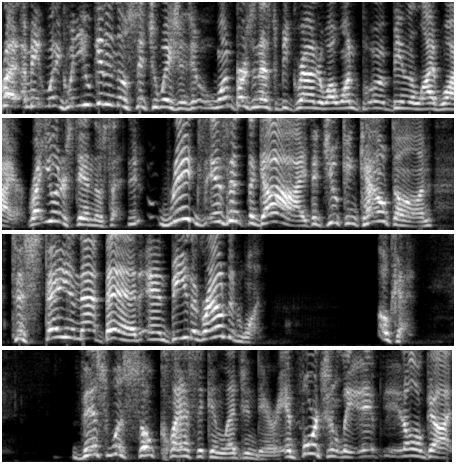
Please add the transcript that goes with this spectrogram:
Right. I mean, when you get in those situations, one person has to be grounded while one uh, being a live wire, right? You understand those. Riggs isn't the guy that you can count on to stay in that bed and be the grounded one. Okay. This was so classic and legendary. Unfortunately, it, it all got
